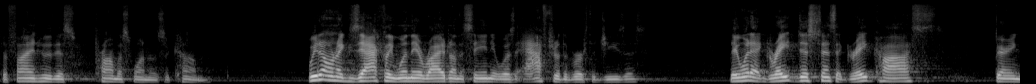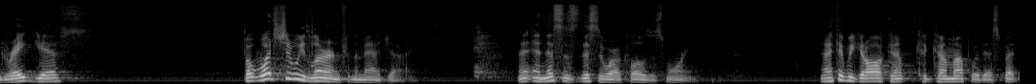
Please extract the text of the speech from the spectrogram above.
to find who this promised one was to come. We don't know exactly when they arrived on the scene. It was after the birth of Jesus. They went at great distance, at great cost, bearing great gifts. But what should we learn from the Magi? And this is, this is where I'll close this morning. And I think we could all come, could come up with this, but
